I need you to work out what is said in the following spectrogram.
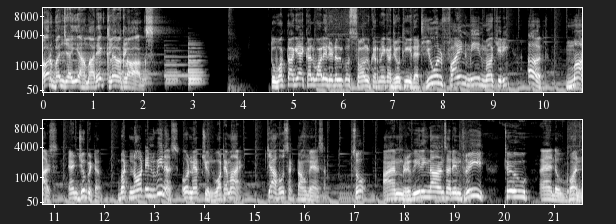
और बन जाइए हमारे क्लेवर क्लॉक्स तो वक्त आ गया है कल वाले रिडल को सॉल्व करने का, जो थी that you will find me in Mercury Earth Mars and Jupiter but not in Venus और नेपच्यून वॉट एम आई क्या हो सकता हूँ मैं ऐसा? So I am revealing the answer in three two and one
